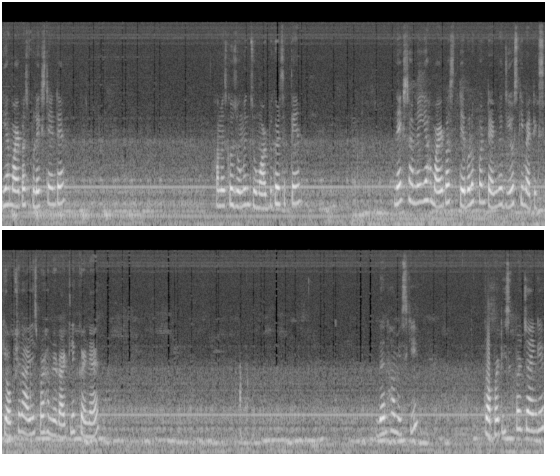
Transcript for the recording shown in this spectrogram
ये हमारे पास फुल एक्सटेंट है। हम इसको जूम इन जूम आउट भी कर सकते हैं। नेक्स्ट हमने ये हमारे पास टेबल ऑफ़ कंटेंट में जियो स्कीमेटिक्स की ऑप्शन आ रही है, इस पर हमने राइट क्लिक करना है। देन हम इसकी प्रॉपर्टीज़ पर जाएँगे।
